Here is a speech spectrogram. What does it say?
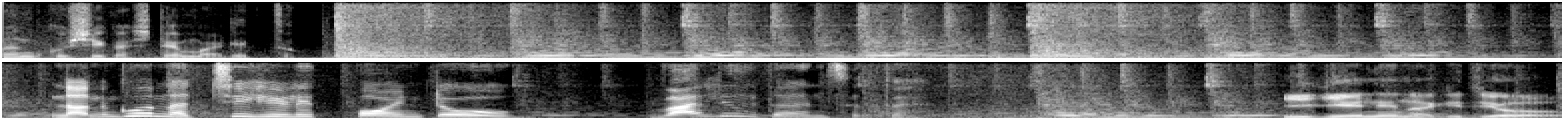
ನನ್ನ ಖುಷಿಗಷ್ಟೇ ಮಾಡಿತ್ತು ನನಗೂ ನಚ್ಚಿ ಹೇಳಿದ ಪಾಯಿಂಟು ವ್ಯಾಲ್ಯೂ ಇದೆ ಅನ್ಸುತ್ತೆ. ಈಗ ಏನೇನಾಗಿದೆಯೋ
